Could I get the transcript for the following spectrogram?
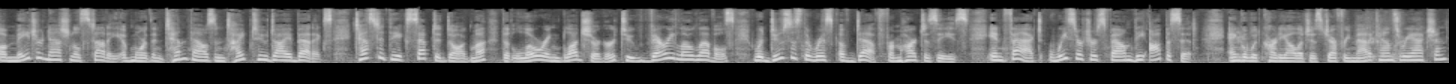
A major national study of more than 10,000 type 2 diabetics tested the accepted dogma that lowering blood sugar to very low levels reduces the risk of death from heart disease. In fact, researchers found the opposite. Englewood cardiologist Jeffrey Matacan's reaction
